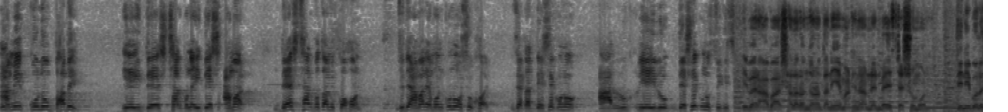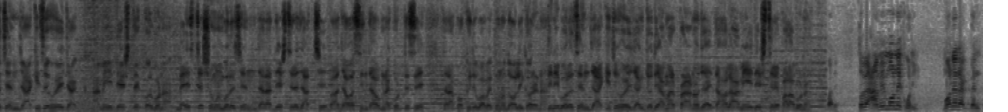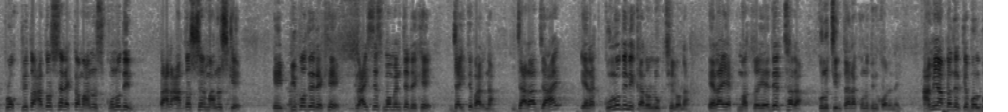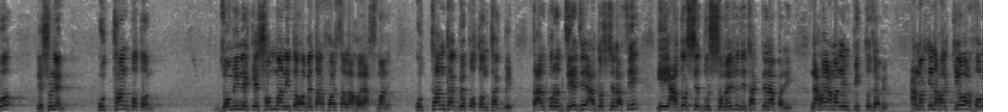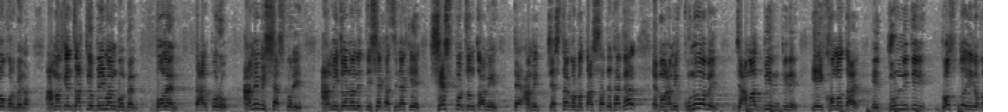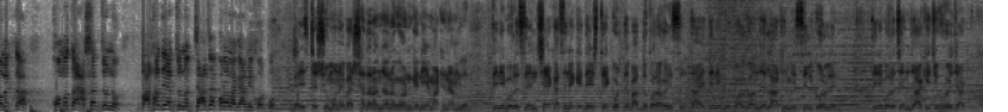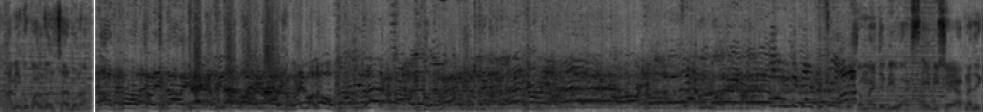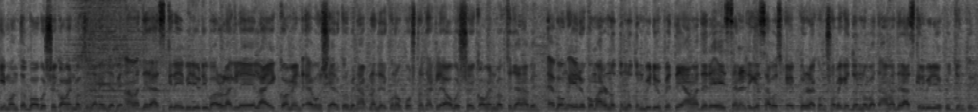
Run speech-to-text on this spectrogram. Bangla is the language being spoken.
আমি কোনোভাবেই এই দেশ ছাড়বো না এই দেশ আমার। দেশ ছাড়বো তো আমি কখন? যদি আমার এমন কোনো অসুখ হয় যেটা দেশে কোনো আর রোগ এই রোগ দেশে কোনো চিকিৎসা এবার আবার সাধারণ জনতা নিয়ে মাঠে নামলেন ব্যারিস্টার সুমন। তিনি বলেছেন যা কিছু হয়ে যাক আমি দেশ ত্যাগ করব না। ব্যারিস্টার সুমন বলেছেন যারা দেশ ছেড়ে যাচ্ছে বা যাওয়ার চিন্তা ভাবনা করতেছে তারা প্রকৃতভাবে কোনো দলই করে না। তিনি বলেছেন যা কিছু হয়ে যাক যদি আমার প্রাণও যায় তাহলে আমি এই দেশ ছেড়ে পালাবো না। পারে। তবে আমি মনে করি মনে রাখবেন, প্রকৃত আদর্শের একটা মানুষ কোনোদিন তার আদর্শের মানুষকে এই বিপদে রেখে ক্রাইসিস মোমেন্টে রেখে যাইতে পারে না। যারা যায়, এরা কোনোদিনই কারও লোক ছিল না। এরা একমাত্র এদের ছাড়া কোনো চিন্তা এরা কোনোদিন করে নাই। আমি আপনাদেরকে বলব যে শুনেন, উত্থান পতন, জমিনে কে সম্মানিত হবে তার ফয়সালা হয় আসমানে। উত্থান থাকবে, পতন থাকবে। তারপরে যে যে আদর্শের আছি, এই আদর্শের দুঃসময়ে যদি থাকতে না পারি, না হয় আমার এমপিত্ব যাবে। আমাকে না হয় কেউ আর ফলো করবে না। আমাকে জাতীয় বেইমান বলবেন, বলেন, তারপরও আমি বিশ্বাস করি, আমি জননেত্রী শেখ হাসিনাকে শেষ পর্যন্ত আমি আমি চেষ্টা করব তার সাথে থাকার এবং আমি কোনোভাবেই জামাত বিএনপিরে এই ক্ষমতায়, এই দুর্নীতিগ্রস্ত এইরকম একটা ক্ষমতায় আসার জন্য বাধা দেওয়ার জন্য যা যা করা লাগে আমি করব। ব্যারিস্টার সুমন এবার সাধারণ জনগণকে নিয়ে মাঠে নামলেন। তিনি বলেছেন, শেখ হাসিনাকে দেশ ত্যাগ করতে বাধ্য করা হয়েছে। তাই তিনি গোপালগঞ্জে লাঠি মিছিল করলেন। তিনি বলেছেন, যা কিছু হয়ে যাক, আমি গোপালগঞ্জ ছাড়বো না রাজপথ ছাড়ি নাই শেখ হাসিনার ভয় নাই সবাই বলো সম্মানিত ভিউয়ার্স এই বিষয়ে আপনাদের কি মন্তব্য অবশ্যই কমেন্ট বক্সে জানিয়ে যাবেন। আমাদের আজকের এই ভিডিওটি ভালো লাগলে লাইক কমেন্ট এবং শেয়ার করবেন। আপনাদের কোনো প্রশ্ন থাকলে অবশ্যই কমেন্ট বক্সে জানাবেন। এবং এরকম আরও নতুন নতুন ভিডিও পেতে আমাদের এই চ্যানেলটিকে সাবস্ক্রাইব করে রাখুন। সবাইকে ধন্যবাদ। আমাদের আজকের ভিডিও পর্যন্তই।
